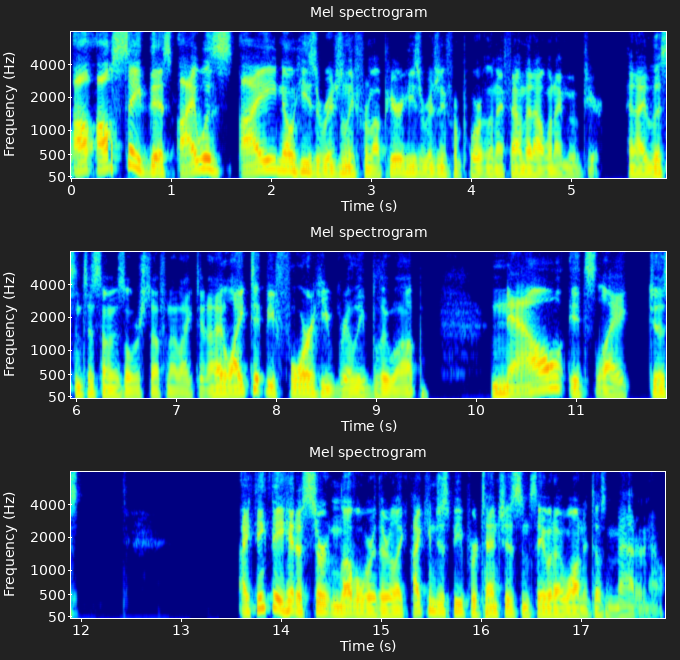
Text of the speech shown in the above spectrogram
I'll I'll say this. I was I know he's originally from up here. He's originally from Portland. I found that out when I moved here. And I listened to some of his older stuff and I liked it. And I liked it before he really blew up. Now it's like just I think they hit a certain level where they're like, I can just be pretentious and say what I want. It doesn't matter now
